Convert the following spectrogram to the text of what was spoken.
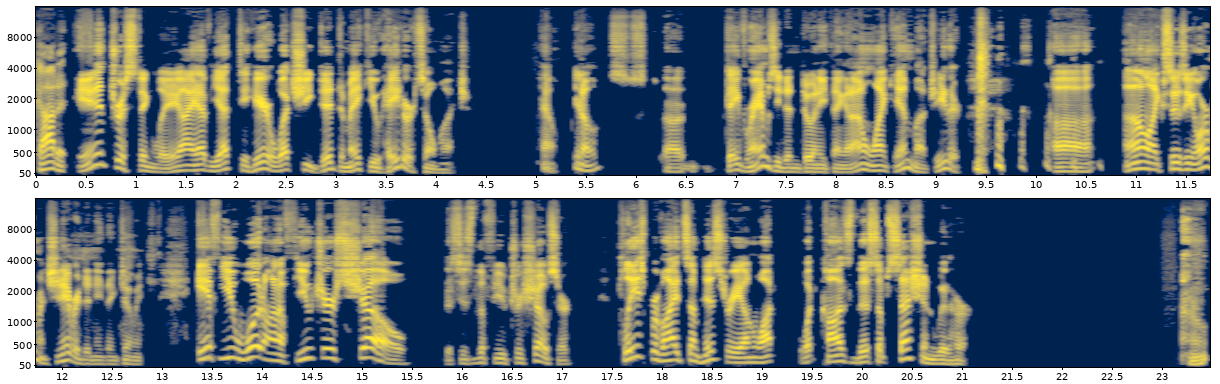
Got it. Interestingly, I have yet to hear what she did to make you hate her so much. Now, you know, uh, Dave Ramsey didn't do anything, and I don't like him much either. uh, I don't like Suze Orman. She never did anything to me. If you would, on a future show, this is the future show, sir, please provide some history on what, what caused this obsession with her. I don't,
